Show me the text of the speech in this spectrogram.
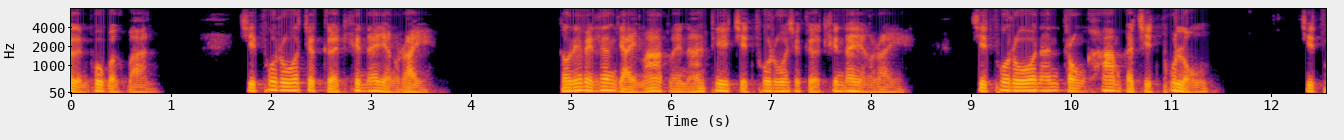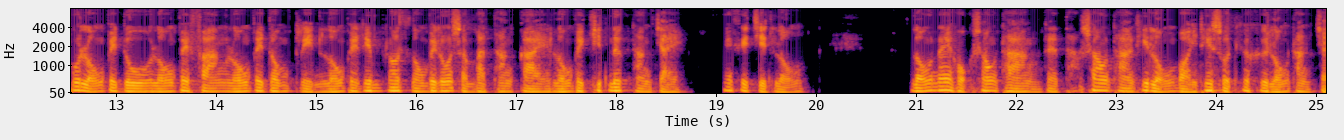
ตื่นผู้เบิกบาน จิตผู้รู้จะเกิดขึ้นได้อย่างไร รงนี้เป็นเรื่องใหญ่มากเลยนะ ที่จิตผู้รู้จะเกิดขึ้นได้อย่างไร จิตผู้รู้นั้นตรงข้ามกับจิตผู้หลง จิตผู้หลงไปดูหลงไปฟัง หลงไปดมกลิ่น หลงไปริมรสหลงไปรู้สัมผัสทางกาย หลงไปคิดนึกทางใจ นี่คือจิตหลง หลงได้หกช่องทาง แต่ช่องทางที่หลงบ่อยที่สุดก็คือหลงทางใจ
